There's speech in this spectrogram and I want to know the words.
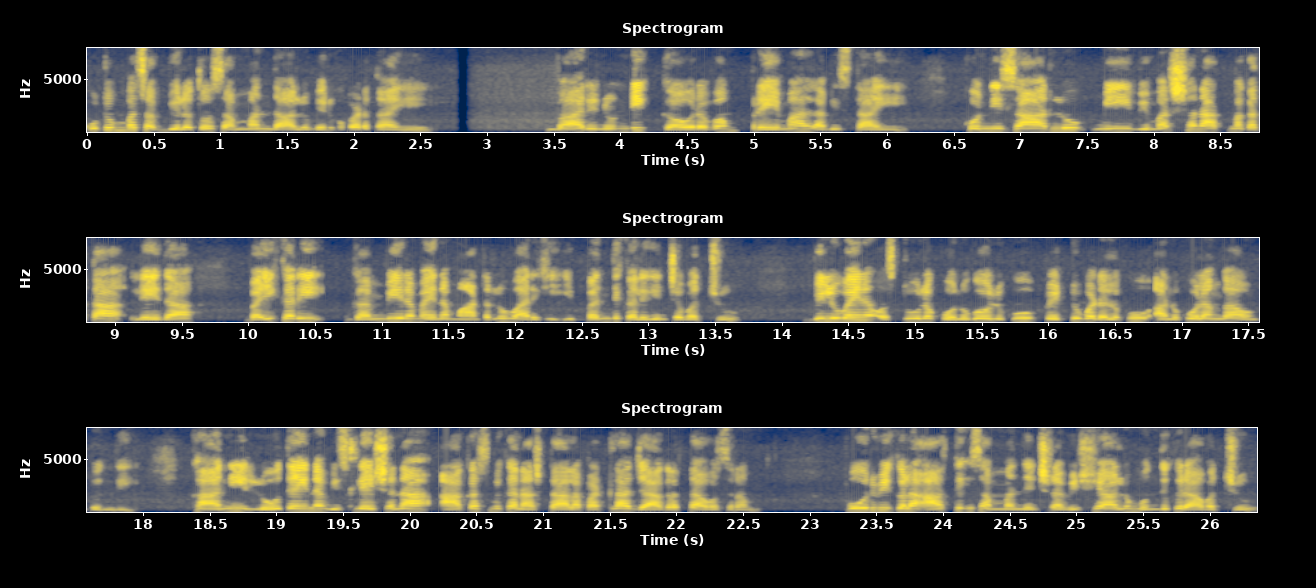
కుటుంబ సభ్యులతో సంబంధాలు మెరుగుపడతాయి. వారి నుండి గౌరవం ప్రేమ లభిస్తాయి. కొన్నిసార్లు మీ విమర్శనాత్మకత లేదా వైఖరి గంభీరమైన మాటలు వారికి ఇబ్బంది కలిగించవచ్చు. విలువైన వస్తువుల కొనుగోలుకు పెట్టుబడులకు అనుకూలంగా ఉంటుంది. కానీ లోతైన విశ్లేషణ ఆకస్మిక నష్టాల పట్ల జాగ్రత్త అవసరం. పూర్వీకుల ఆస్తికి సంబంధించిన విషయాలు ముందుకు రావచ్చు.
